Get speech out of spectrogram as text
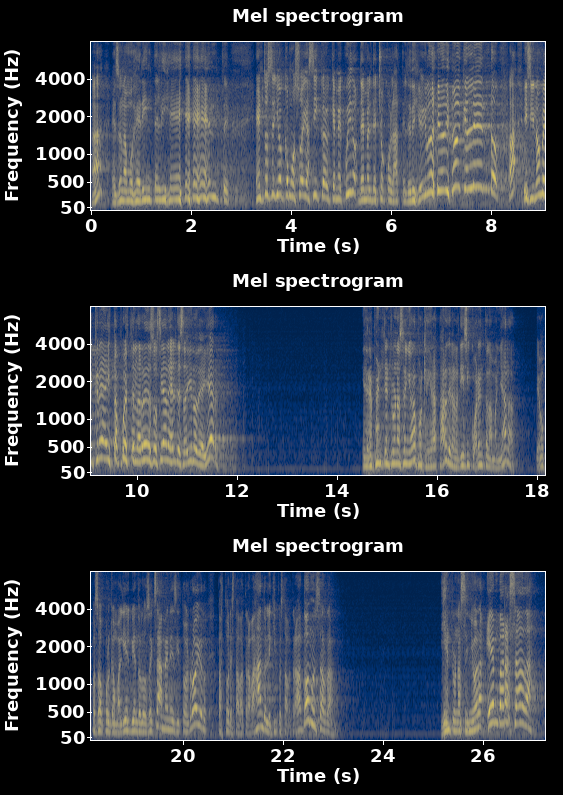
¿Ah? Es una mujer inteligente. Entonces yo como soy así que, me cuido, deme el de chocolate. Le dije, gloria a Dios, qué lindo. Ah, y si no me cree, ahí está puesto en las redes sociales el desayuno de ayer. Y de repente entró una señora, porque era tarde, eran las 10 y 40 de la mañana. Habíamos pasado por Gamaliel viendo los exámenes y todo el rollo. El pastor estaba trabajando, el equipo estaba trabajando, todo el estaba trabajando. Y entra una señora embarazada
